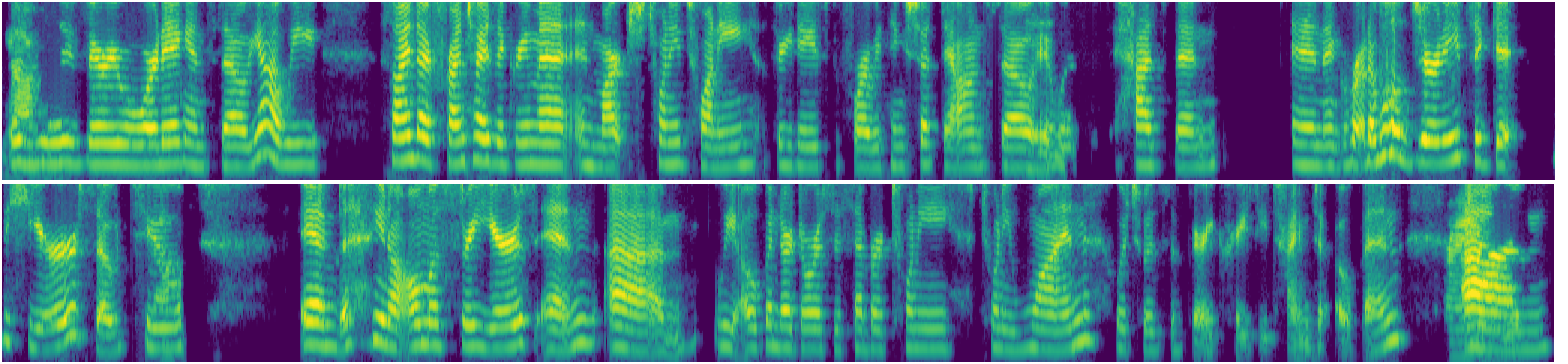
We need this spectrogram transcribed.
yeah. was really very rewarding. And so, yeah, we signed our franchise agreement in March 2020, three days before everything shut down. So mm-hmm. it was, has been an incredible journey to get here. So to, yeah and you know almost three years in um, we opened our doors december 2021 which was a very crazy time to open. Right. um,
